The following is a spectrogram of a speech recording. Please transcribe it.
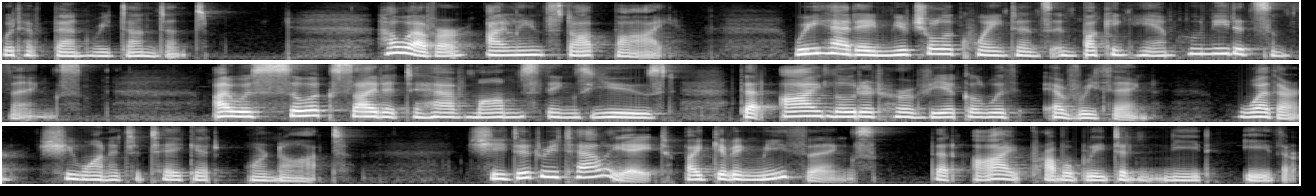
would have been redundant. However, Eileen stopped by. We had a mutual acquaintance in Buckingham who needed some things. I was so excited to have Mom's things used that I loaded her vehicle with everything, whether she wanted to take it or not she did retaliate by giving me things that I probably didn't need either.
